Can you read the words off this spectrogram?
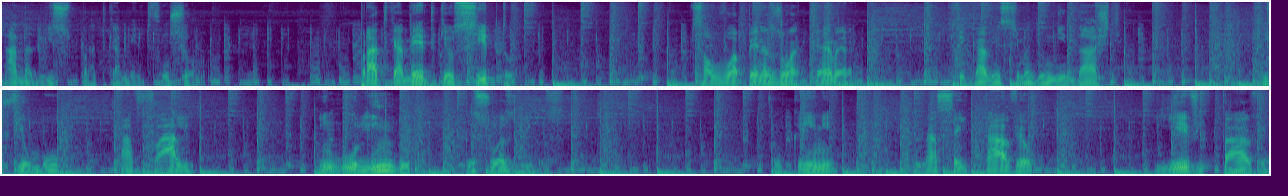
Nada disso praticamente funcionou. Praticamente que eu cito salvou apenas uma câmera que ficava em cima de um guindaste e filmou a Vale engolindo pessoas vivas. Um crime inaceitável e evitável.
